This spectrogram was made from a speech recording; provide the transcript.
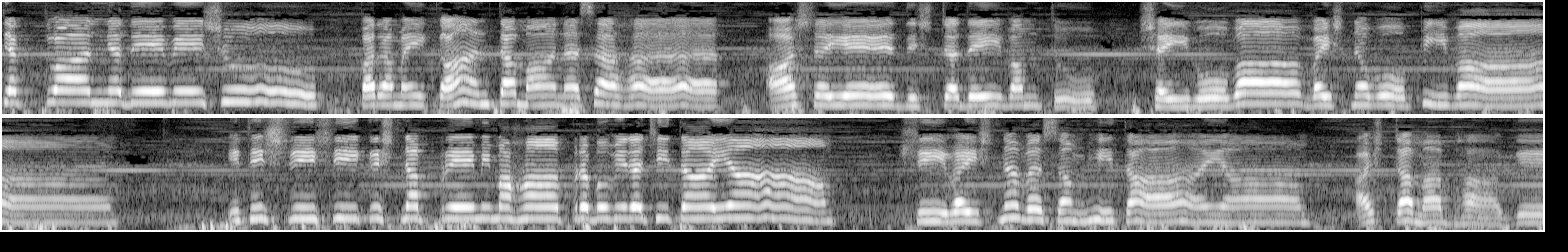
त्यक्त्वान्यदेवेषु परमैकान्तमानसः। आश्रयेदिष्टदैवं तु शैवो वा वैष्णवोऽपि वा। इति श्री श्रीकृष्णप्रेमि श्रीवैष्णवसंहितायाम् अष्टमभागे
